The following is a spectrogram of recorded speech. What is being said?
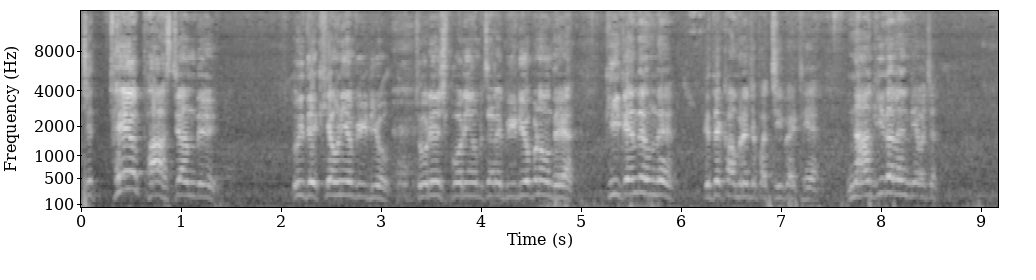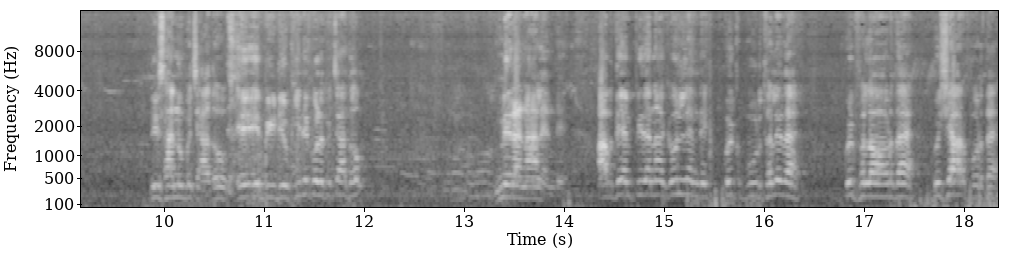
ਜਿੱਥੇ ਉਹ ਫਸ ਜਾਂਦੇ। ਤੁਸੀਂ ਦੇਖਿਆ ਹੋਣੀਆਂ ਵੀਡੀਓ, ਚੋਰੀਆਂ ਛਪੋਰੀਆਂ ਵਿਚਾਰੇ ਵੀਡੀਓ ਬਣਾਉਂਦੇ ਆ। ਕੀ ਕਹਿੰਦੇ ਹੁੰਦੇ ਆ? ਕਿਤੇ ਕਮਰੇ 'ਚ 25 ਬੈਠੇ ਆ। ਨਾ ਕਿਹਦਾ ਲੈਂਦੇ ਆ ਉਹ 'ਚ ਵੀ ਸਾਨੂੰ ਬਚਾ ਦਿਓ। ਇਹ ਇਹ ਵੀਡੀਓ ਕਿਹਦੇ ਕੋਲ ਪਹੁੰਚਾ ਦਿਓ? ਮੇਰਾ ਨਾਂ ਲੈਂਦੇ। ਆਪਦੇ ਐਮਪੀ ਦਾ ਨਾਂ ਕਿਉਂ ਨਹੀਂ ਲੈਂਦੇ? ਕੋਈ ਕਪੂਰਥਲੇ ਦਾ ਕੋਈ ਫਲੌਰ ਦਾ ਕੋਈ ਹੁਸ਼ਿਆਰਪੁਰ ਦਾ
